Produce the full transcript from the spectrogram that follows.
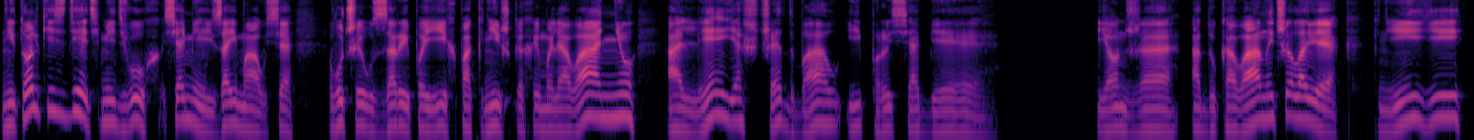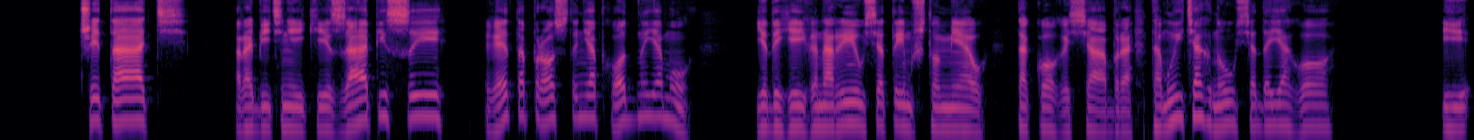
не толькі з дзецьмі дзвюх сямей займаўся, вучыў з зарыпа іх па кніжках і маляванню, але яшчэ дбаў і пры сябе. Ён жа адукаваны чалавек, кнігі, чытаць, рабіць нейкія запісы, гэта проста неабходна яму. Едыгей ганарыўся тым, што меў такога сябра, таму і цягнуўся да яго. І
